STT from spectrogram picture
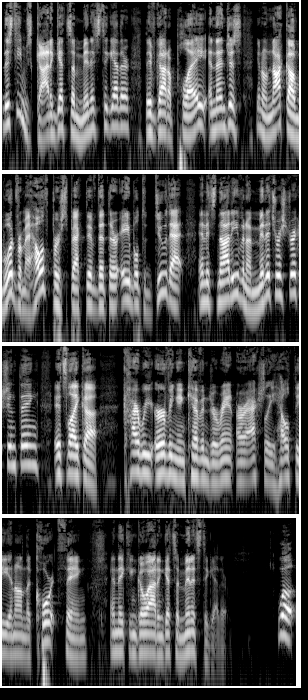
This team's got to get some minutes together. They've got to play, and then just you know, knock on wood from a health perspective that they're able to do that. And it's not even a minutes restriction thing. It's like a Kyrie Irving and Kevin Durant are actually healthy and on the court thing, and they can go out and get some minutes together. Well,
